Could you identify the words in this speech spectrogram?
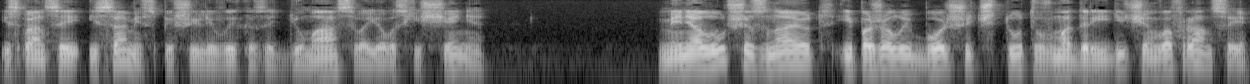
Испанцы и сами спешили выказать Дюма свое восхищение – Меня лучше знают и, пожалуй, больше чтут в Мадриде, чем во Франции.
